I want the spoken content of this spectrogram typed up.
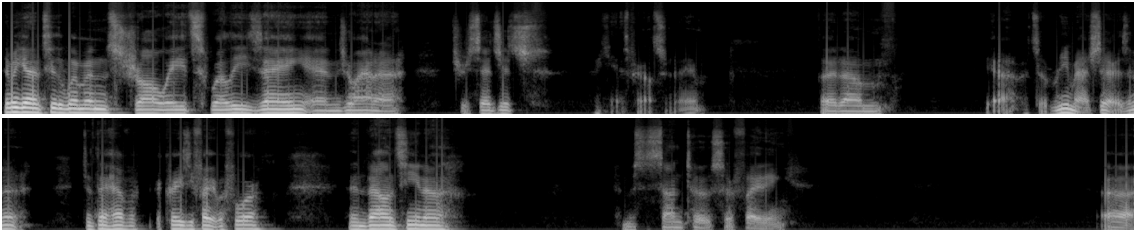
Then we get into the women's straw weights. Weili Zhang and Joanna Jurcejic. I can't pronounce her name. But um, yeah, it's a rematch there, isn't it? Didn't they have a, a crazy fight before? And Valentina and Mrs. Santos are fighting. Uh,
